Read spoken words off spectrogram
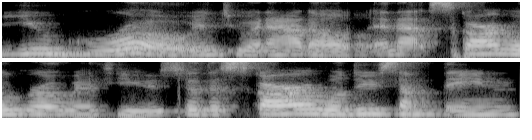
you grow into an adult and that scar will grow with you. So the scar will do something.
